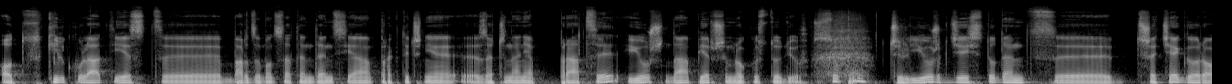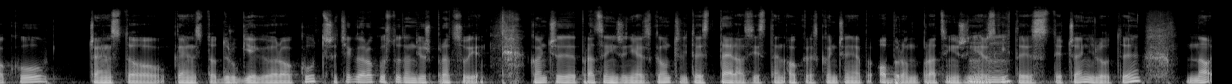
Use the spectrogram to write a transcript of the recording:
Od kilku lat jest e, bardzo mocna tendencja praktycznie zaczynania pracy już na pierwszym roku studiów. Super. Czyli już gdzieś student trzeciego roku, często, gęsto drugiego roku, trzeciego roku student już pracuje. Kończy pracę inżynierską, czyli to jest teraz, jest ten okres kończenia obron pracy inżynierskich, to jest styczeń, luty. No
